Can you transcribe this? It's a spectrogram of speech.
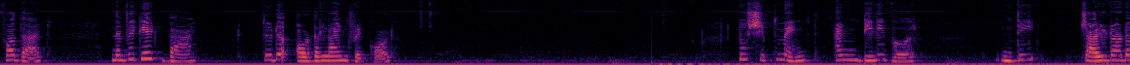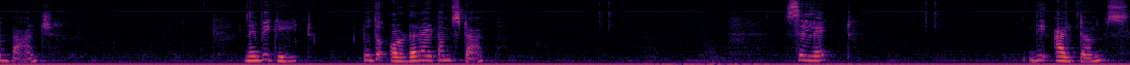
For that navigate back to the order line record to shipment and deliver the child order batch navigate to the order items tab select the items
